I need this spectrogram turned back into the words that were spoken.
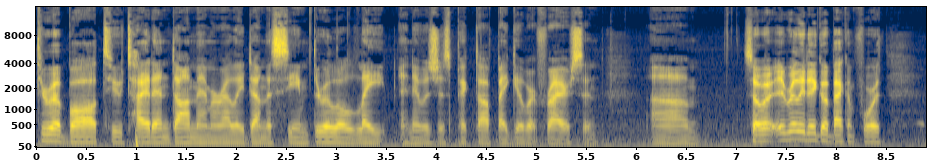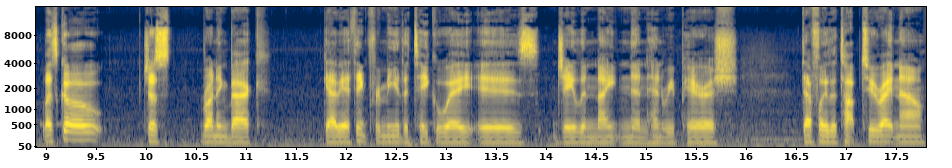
threw a ball to tight end Don Mammarelli down the seam. Threw a little late, and it was just picked off by Gilbert Frierson. Um, so it, it really did go back and forth. Let's go just running back Gabby, I think for me, the takeaway is Jaylan Knighton and Henry Parrish. Definitely the top two right now.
